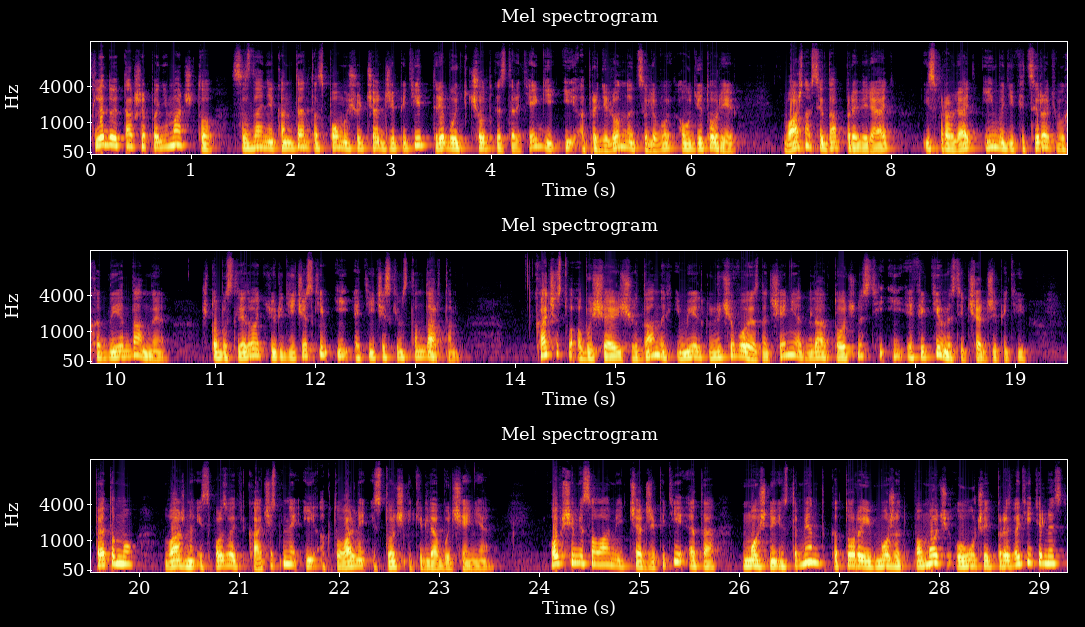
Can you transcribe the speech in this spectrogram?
Следует также понимать, что создание контента с помощью ChatGPT требует четкой стратегии и определенной целевой аудитории. Важно всегда проверять, исправлять и модифицировать выходные данные, чтобы следовать юридическим и этическим стандартам. Качество обучающих данных имеет ключевое значение для точности и эффективности ChatGPT, поэтому важно использовать качественные и актуальные источники для обучения. Общими словами, ChatGPT – это мощный инструмент, который может помочь улучшить производительность,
